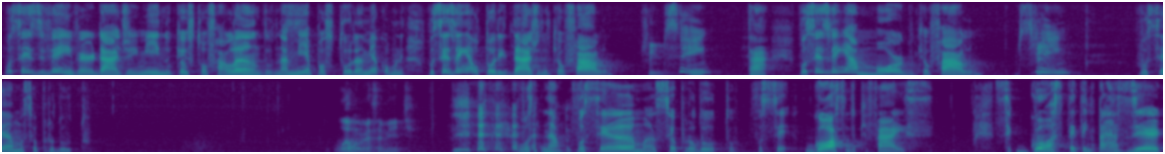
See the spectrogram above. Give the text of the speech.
vocês veem verdade em mim, no que eu estou falando, na minha postura, na minha comunicação? Vocês veem autoridade no que eu falo? Sim. Sim, Tá. Vocês veem amor no que eu falo? sim. Você ama o seu produto? Eu amo minha semente. Você- não, você ama o seu produto? Você gosta do que faz? Você gosta, tem, tem prazer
